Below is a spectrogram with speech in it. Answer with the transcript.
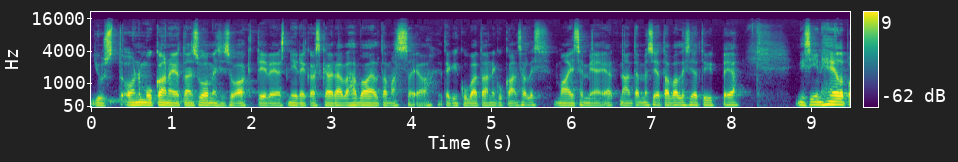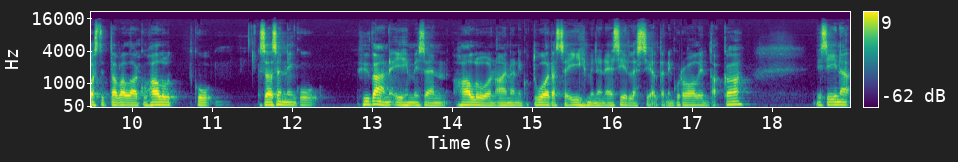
just on mukana jotain Suomen aktiiveja, ja niiden kanssa käydään vähän vaeltamassa ja jotenkin kuvataan niin kuin kansallismaisemia, ja nämä on tämmöisiä tavallisia tyyppejä. Niin siinä helposti tavallaan, kun haluat, kun saa sen niin kuin hyvän ihmisen halu on aina niin kuin tuoda se ihminen esille sieltä niin kuin roolin takaa, niin siinä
